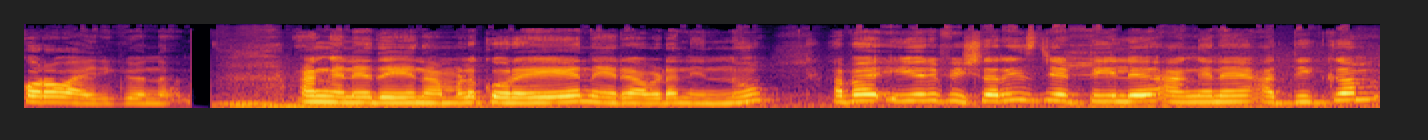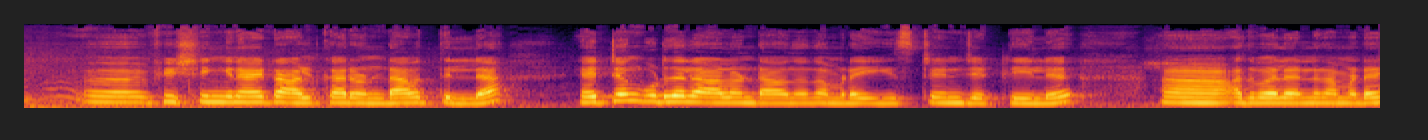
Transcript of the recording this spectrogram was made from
കുറവായിരിക്കുമെന്ന്. അങ്ങനെ ദേ നമ്മൾ കുറേ നേരം അവിടെ നിന്നു. അപ്പോൾ ഈ ഒരു ഫിഷറീസ് ജെട്ടിയിൽ അങ്ങനെ അധികം ഫിഷിങ്ങിനായിട്ട് ആൾക്കാരുണ്ടാവത്തില്ല ഏറ്റവും കൂടുതൽ ആളുണ്ടാവുന്നത് നമ്മുടെ ഈസ്റ്റേൺ ജെട്ടിയിൽ അതുപോലെ തന്നെ നമ്മുടെ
